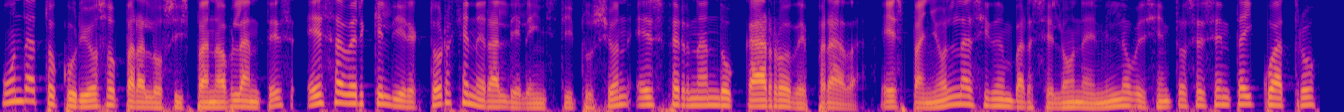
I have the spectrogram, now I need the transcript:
Un dato curioso para los hispanohablantes es saber que el director general de la institución es Fernando Carro de Prada, español nacido en Barcelona en 1964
